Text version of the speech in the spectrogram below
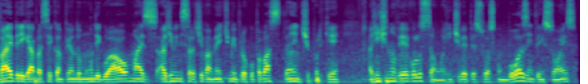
vai brigar para ser campeão do mundo igual, mas administrativamente me preocupa bastante, porque a gente não vê evolução, a gente vê pessoas com boas intenções,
